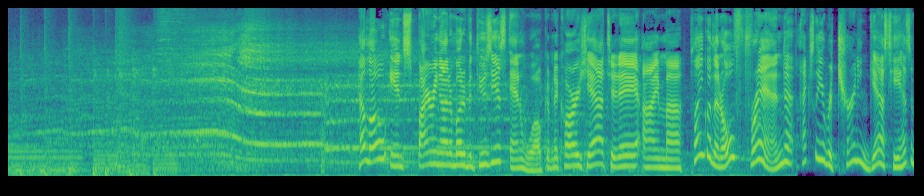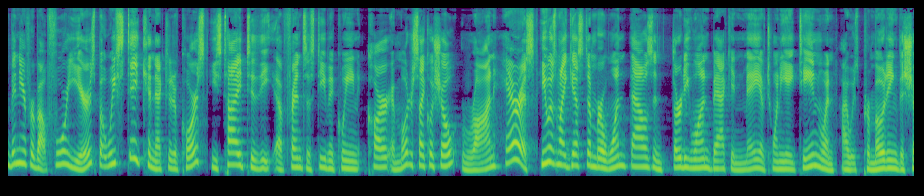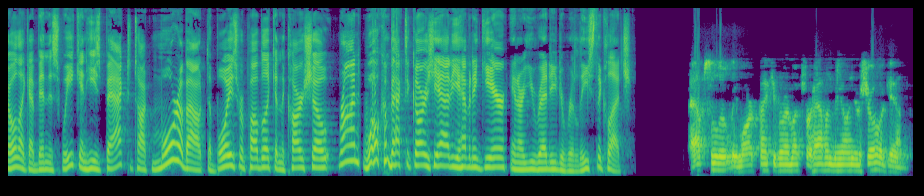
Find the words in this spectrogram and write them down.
Hello, inspiring automotive enthusiasts, and welcome to Cars Yeah. Today I'm uh, playing with an old friend, actually a returning guest. He hasn't been here for about four years, but we've stayed connected, of course. He's tied to the uh, Friends of Steve McQueen Car and Motorcycle Show, Ron Harris. He was my guest number 1031 back in May of 2018 when I was promoting the show like I've been this week, and he's back to talk more about the Boys Republic and the car show. Ron, welcome back to Cars Yeah. Do you have any gear, and are you ready to release the clutch? Absolutely, Mark. Thank you very much for having me on your show again.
